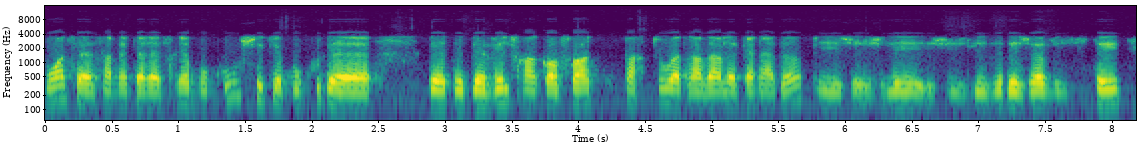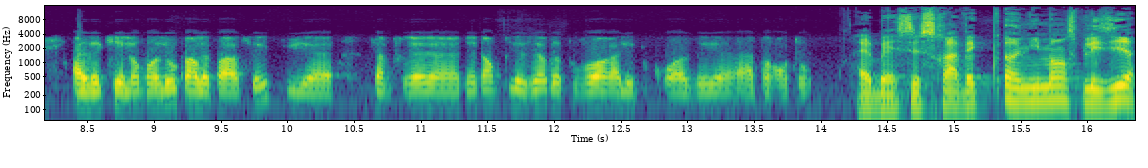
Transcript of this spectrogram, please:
Moi, ça, m'intéresserait beaucoup. Je sais qu'il y a beaucoup de, villes francophones partout à travers le Canada. Puis je, les, ai déjà visitées avec Hello Molo par le passé. Puis euh, ça me ferait un énorme plaisir de pouvoir aller vous croiser euh, à Toronto. Eh ben, ce sera avec un immense plaisir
